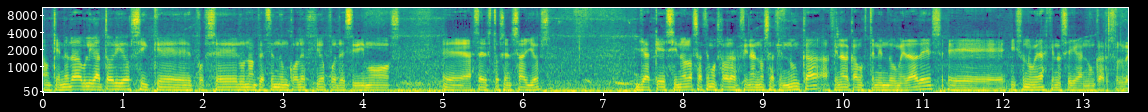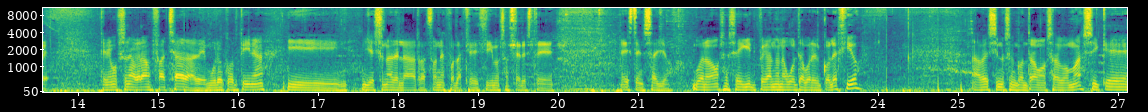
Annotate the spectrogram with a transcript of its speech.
Aunque no era obligatorio, sí que por ser una ampliación de un colegio, pues decidimos eh, hacer estos ensayos ya que si no los hacemos ahora al final no se hacen nunca, al final acabamos teniendo humedades eh, y son humedades que no se llegan nunca a resolver. Tenemos una gran fachada de muro cortina y, y es una de las razones por las que decidimos hacer este, este ensayo. Bueno, vamos a seguir pegando una vuelta por el colegio a ver si nos encontramos algo más. Sí que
